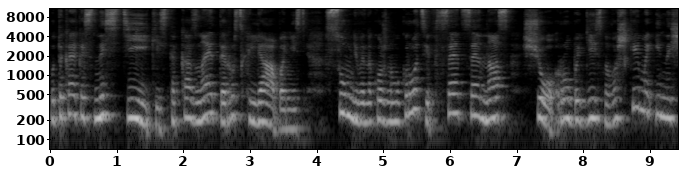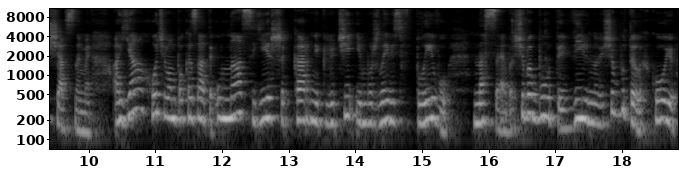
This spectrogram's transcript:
от така якась нестійкість, така, знаєте, розхлябаність, сумніви на кожному кроці, все це нас що робить дійсно важкими і нещасними. А я хочу вам показати, у нас є шикарні ключі і можливість впливу на себе, щоб бути вільною, щоб бути легкою,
